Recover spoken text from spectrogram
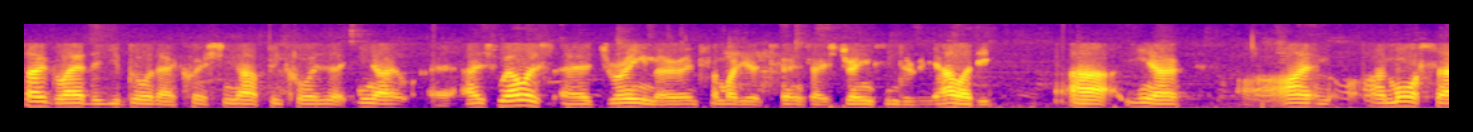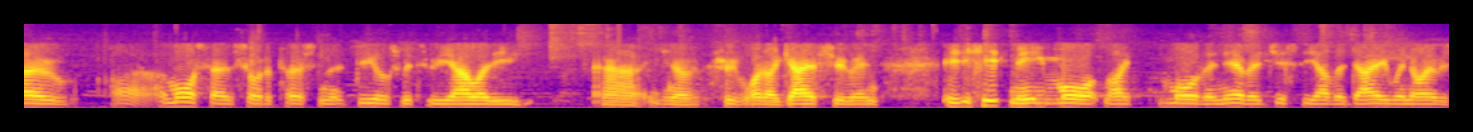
so glad that you brought that question up because uh, you know, uh, as well as a dreamer and somebody that turns those dreams into reality, uh, you know, I'm I'm also uh, I'm also the sort of person that deals with reality, uh, you know, through what I go through, and it hit me more like more than ever just the other day when I was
